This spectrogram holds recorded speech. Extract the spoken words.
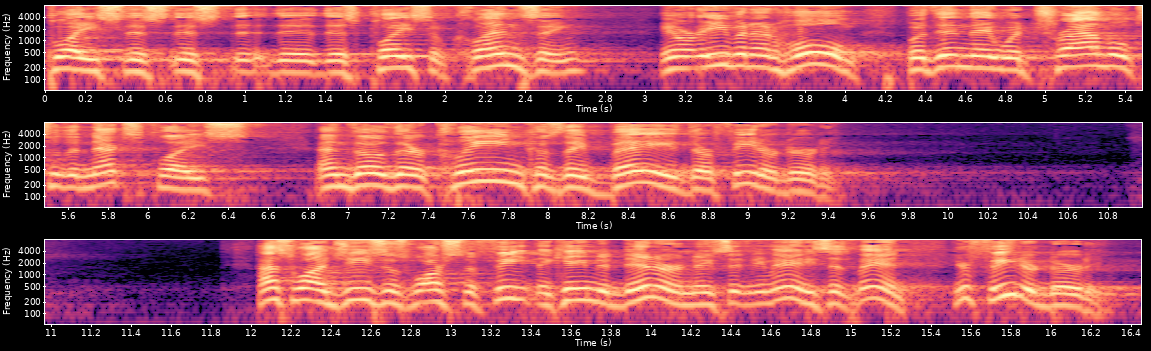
place, this, this, this place of cleansing, or even at home, but then they would travel to the next place, and though they're clean because they've bathed, their feet are dirty. That's why Jesus washed the feet. They came to dinner and they said, Man, he says, Man, your feet are dirty.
